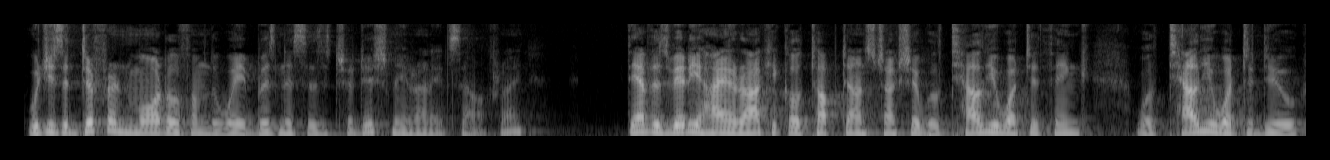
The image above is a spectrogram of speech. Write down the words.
which is a different model from the way businesses traditionally run itself, right? They have this very hierarchical top down structure, will tell you what to think, We'll tell you what to do.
